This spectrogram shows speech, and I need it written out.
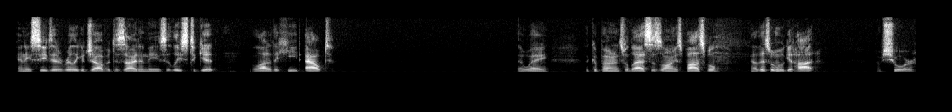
NEC did a really good job of designing these, at least to get a lot of the heat out. That way, the components would last as long as possible. Now, this one will get hot, I'm sure.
